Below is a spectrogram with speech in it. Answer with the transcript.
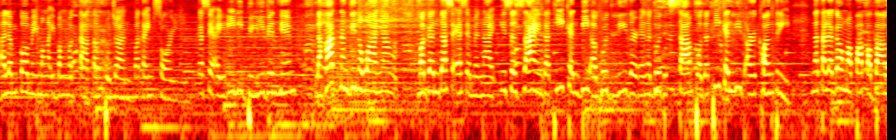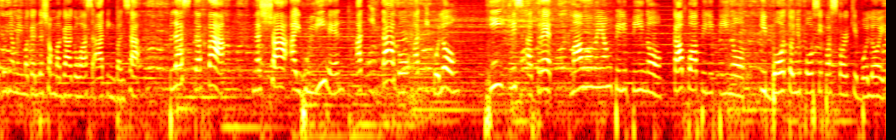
Alam ko may mga ibang magtatampo dyan, but I'm sorry. Kasi I really believe in him. Lahat ng ginawa niyang maganda sa SMNI is a sign that he can be a good leader and a good example, that he can lead our country, na talagang mapapabago niya, may maganda siyang magagawa sa ating bansa. Plus the fact na siya ay hulihin at itago at ikulong He is a threat. Mamamayang Pilipino, kapwa Pilipino, iboto niyo po si Pastor Kibuloy.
